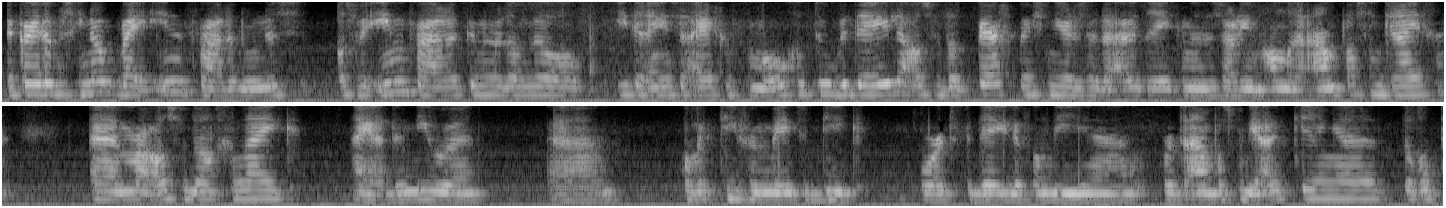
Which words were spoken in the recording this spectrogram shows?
Dan kan je dat misschien ook bij invaren doen. Dus als we invaren, kunnen we dan wel iedereen zijn eigen vermogen toebedelen. Als we dat per gepensioneerde zouden uitrekenen, dan zou die een andere aanpassing krijgen. Uh, maar als we dan gelijk nou ja, de nieuwe uh, collectieve methodiek voor het verdelen van die, uh, voor het aanpassen van die uitkeringen erop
